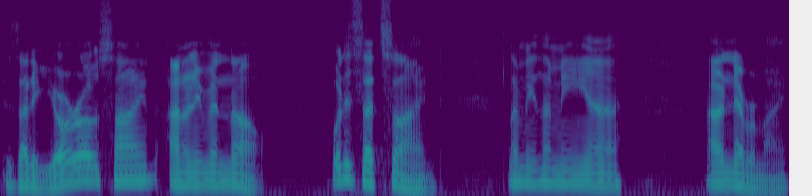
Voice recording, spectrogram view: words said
Is that a euro sign? I don't even know. What is that sign? Let me let me uh oh never mind.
